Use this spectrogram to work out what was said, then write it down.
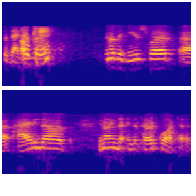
So that okay. is why, you know, the yields were uh, higher in the you know, in the in the third quarter.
